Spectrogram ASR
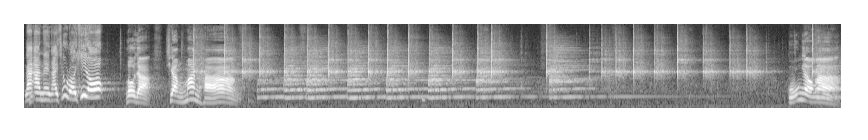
那安尼我就来去咯。老人。请慢行，姑娘啊！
